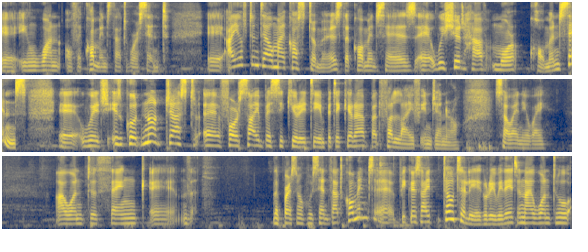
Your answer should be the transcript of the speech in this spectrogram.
Uh, in one of the comments that were sent. Uh, I often tell my customers, the comment says, uh, we should have more common sense, uh, which is good not just uh, for cybersecurity in particular, but for life in general. So, anyway, I want to thank uh, the, the, person who sent that comment because I totally agree with it, and I want to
